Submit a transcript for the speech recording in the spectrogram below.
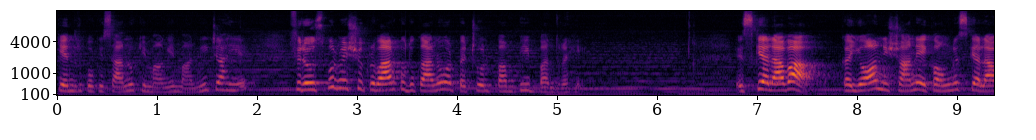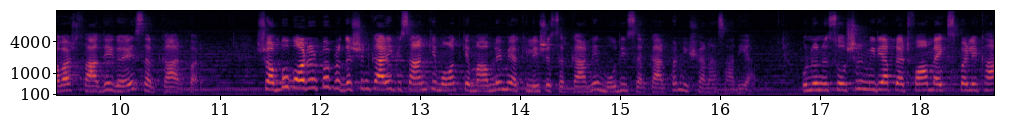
केंद्र को किसानों की मांगे माननी चाहिए। फिरोजपुर में शुक्रवार को दुकानों और पेट्रोल पंप भी बंद रहे। इसके अलावा कई और निशाने कांग्रेस के अलावा साधे गए सरकार पर। शंभू बॉर्डर पर प्रदर्शनकारी किसान की मौत के मामले में अखिलेश सरकार ने मोदी सरकार पर निशाना साधा उन्होंने सोशल मीडिया प्लेटफॉर्म एक्स पर लिखा,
